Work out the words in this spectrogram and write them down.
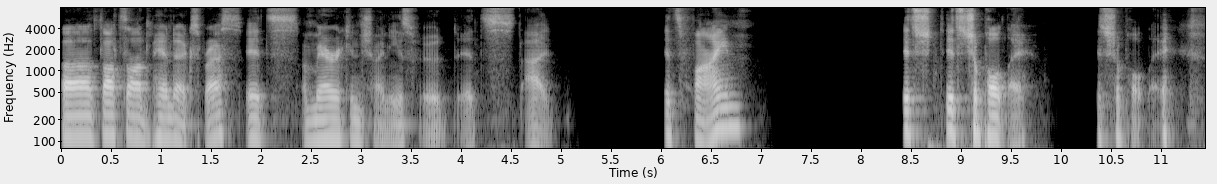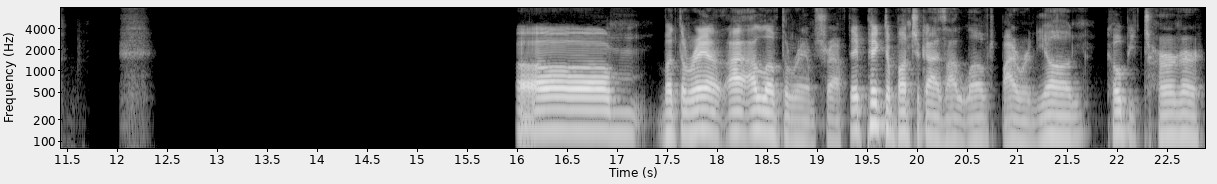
uh, thoughts on Panda Express? It's American Chinese food. It's I, it's fine. It's it's Chipotle. It's Chipotle. um, but the Ram, I, I love the Rams draft. They picked a bunch of guys I loved: Byron Young, Kobie Turner.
